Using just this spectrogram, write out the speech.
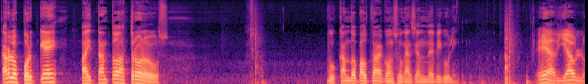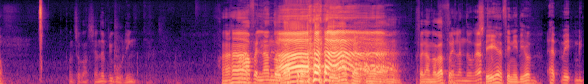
Carlos, ¿por qué hay tantos astrólogos buscando pauta con su canción de Piculín? Eh, a diablo. Con su canción de Piculín. Ah, Fernando Castro. Ah, Fer- ah, ah, Fernando Castro. Fernando Castro. Sí, definitivo. Eh, me- me-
